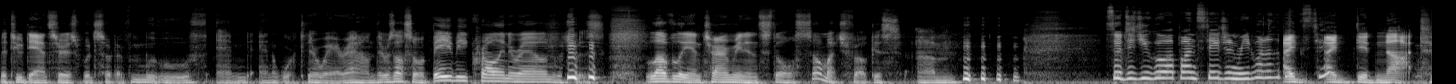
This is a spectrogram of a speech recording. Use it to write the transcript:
the two dancers would sort of move and and work their way around. There was also a baby crawling around, which was lovely and charming, and stole so much focus. Um, So did you go up on stage and read one of the I, too? I did not.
